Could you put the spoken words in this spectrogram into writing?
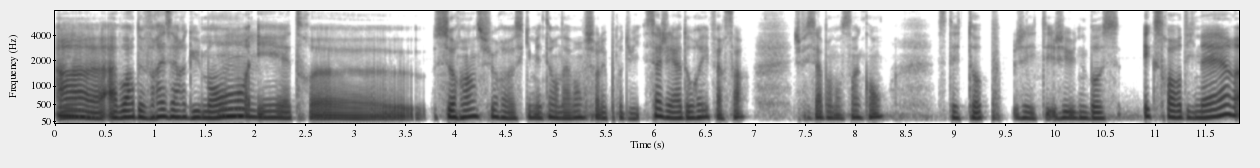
à mm. euh, avoir de vrais arguments mm. et être euh, serein sur euh, ce qu'il mettait en avant sur les produits. Ça, j'ai adoré faire ça. Je fais ça pendant cinq ans. C'était top. J'ai eu une boss extraordinaire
